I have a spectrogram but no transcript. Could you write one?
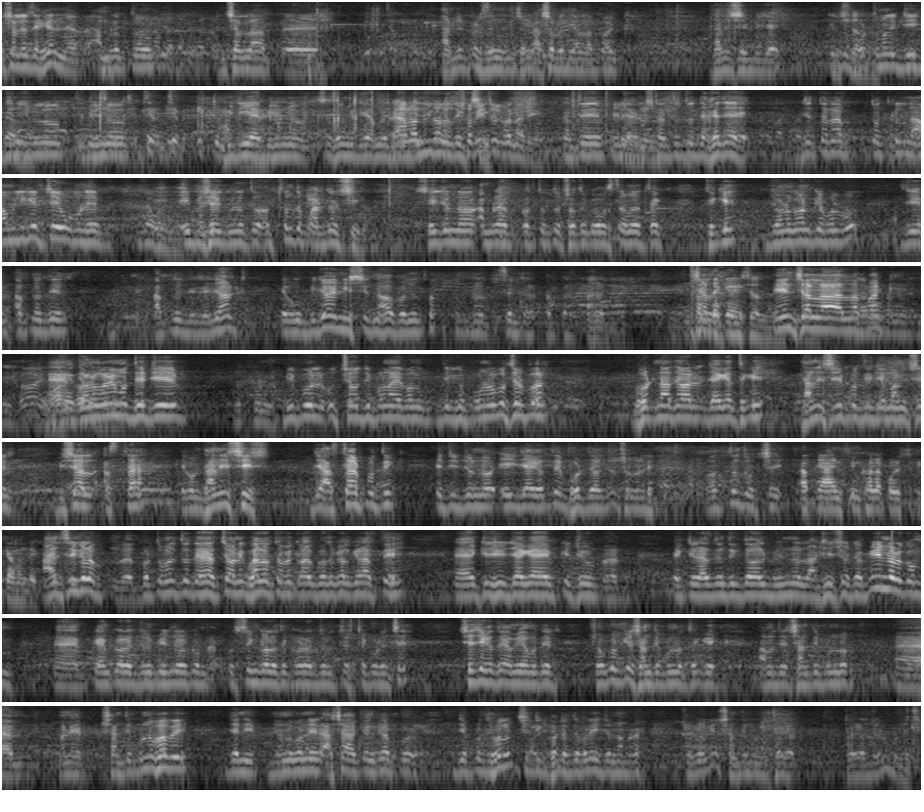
আসলে দেখেন আমরা তো ইনশাল্লাহ হান্ড্রেড পার্সেন্ট ইনশাল্লাহ আশাবাদী আল্লাহ পাক ধানের সেই বিজয়। কিন্তু বর্তমানে যে জিনিসগুলো বিভিন্ন মিডিয়ায় বিভিন্ন সোশ্যাল মিডিয়া আমরা যে জিনিসগুলো দেখছি তাতে তাতে তো দেখা যায় যে তারা তৎকালীন আওয়ামী লীগের চেয়েও মানে এই বিষয়গুলোতে অত্যন্ত পারদর্শী। সেই জন্য আমরা অত্যন্ত সতর্ক অবস্থার মধ্যে থেকে জনগণকে বলব যে আপনাদের আপনাদের রেজাল্ট এবং বিজয় নিশ্চিত না হওয়া পর্যন্ত আপনারা সেন্টার আপনারা পাহারা দেবেন ইনশাল্লাহ আল্লাহ পাক আহ, জনগণের মধ্যে যে বিপুল উৎসাহ উদ্দীপনা এবং দীর্ঘ পনেরো বছর পর ভোট না দেওয়ার জায়গা থেকে ধানের শীষের প্রতি যে মানুষের বিশাল আস্থা এবং ধানের শীষ যে আস্থার প্রতীক এটির জন্য এই জায়গাতে ভোট দেওয়ার জন্য সকলে অত্যন্ত উৎসাহী। আপনি আইন শৃঙ্খলা পরিস্থিতি কেমন দেখছেন? আইন শৃঙ্খলা বর্তমানে তো দেখা যাচ্ছে অনেক ভালো তবে কাল- গতকালকে রাতে কিছু জায়গায় কিছু একটি রাজনৈতিক দল বিভিন্ন লাঠি সোটা বিভিন্ন রকম ক্যাম্প করার জন্য বিভিন্ন রকম উশৃঙ্খলতা করার জন্য চেষ্টা করেছে। সে জায়গাতে আমি আমাদের সকলকে শান্তিপূর্ণ থেকে আমাদের শান্তিপূর্ণ মানে শান্তিপূর্ণভাবে জানি জনগণের আশা আকাঙ্ক্ষার যে প্রতিফলন সেটি ঘটাতে পারে এই জন্য আমরা সকলকে শান্তিপূর্ণ থাকার থাকার জন্য বলেছি।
